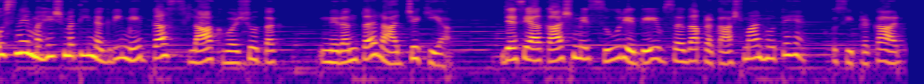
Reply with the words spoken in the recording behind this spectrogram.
उसने महिष्मती नगरी में दस लाख वर्षों तक निरंतर राज्य किया। जैसे आकाश में सूर्य देव सदा प्रकाशमान होते हैं, उसी प्रकार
